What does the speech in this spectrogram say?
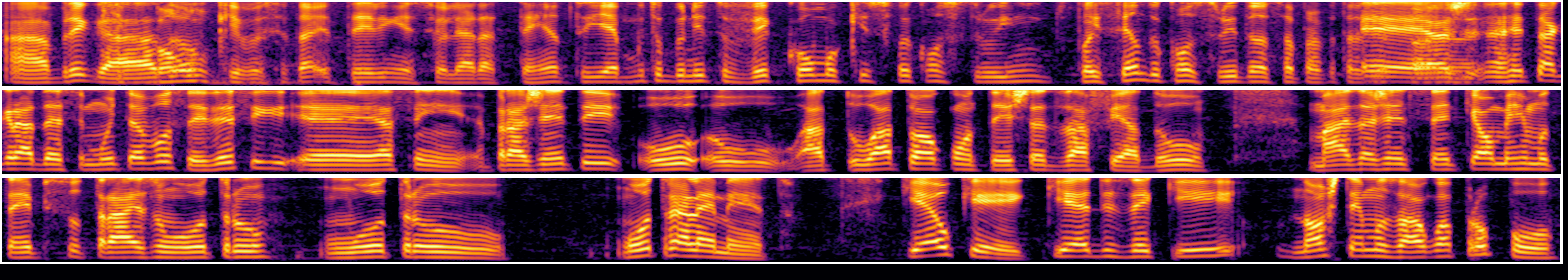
Ah, obrigado. Que bom que você tá, teve esse olhar atento e é muito bonito ver como que isso foi construído construindo, foi sendo construído na sua própria trajetória. É, a, né? a gente agradece muito a vocês. Esse, é, assim, pra gente, o, o, o atual contexto é desafiador, mas a gente sente que ao mesmo tempo isso traz um outro, um outro, um outro elemento. Que é o quê? Que é dizer que nós temos algo a propor.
